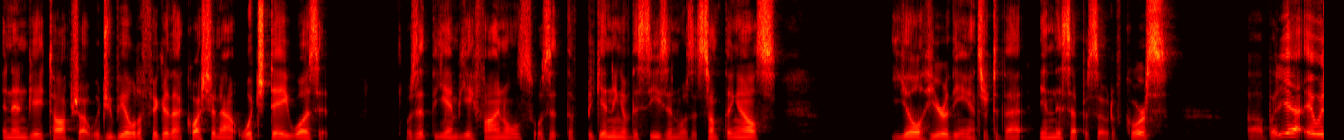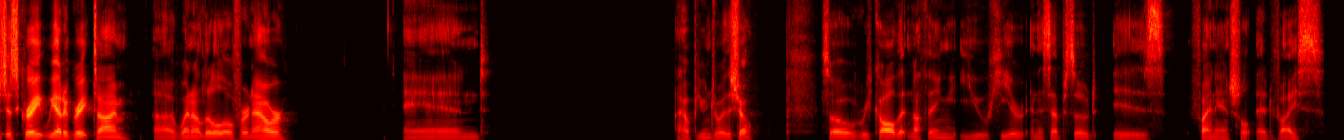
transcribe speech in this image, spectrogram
in NBA Top Shot? Would you be able to figure that question out? Which day was it? Was it the NBA Finals? Was it the beginning of the season? Was it something else? You'll hear the answer to that in this episode, of course. Uh, but yeah, it was just great. We had a great time. Uh, went a little over an hour, and I hope you enjoy the show. So recall that nothing you hear in this episode is financial advice.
